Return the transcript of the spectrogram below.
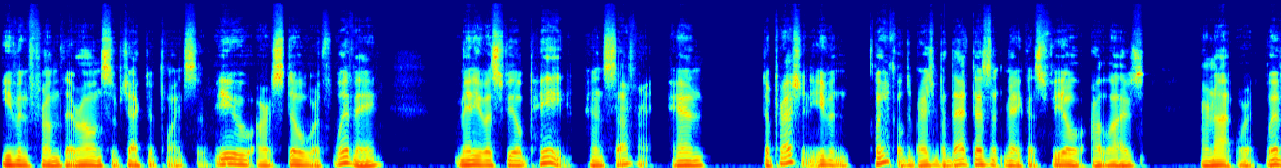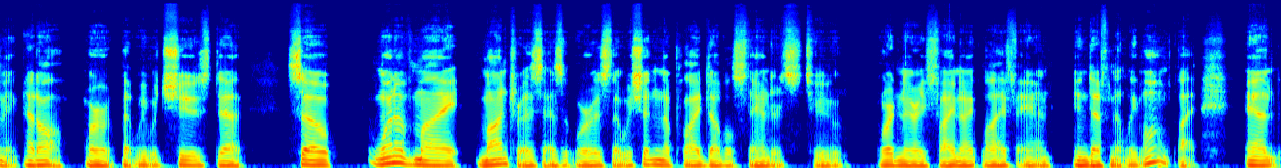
even from their own subjective points of view, are still worth living. Many of us feel pain and suffering and depression, even clinical depression, but that doesn't make us feel our lives are not worth living at all or that we would choose death. So, one of my mantras, as it were, is that we shouldn't apply double standards to ordinary finite life and indefinitely long life. And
